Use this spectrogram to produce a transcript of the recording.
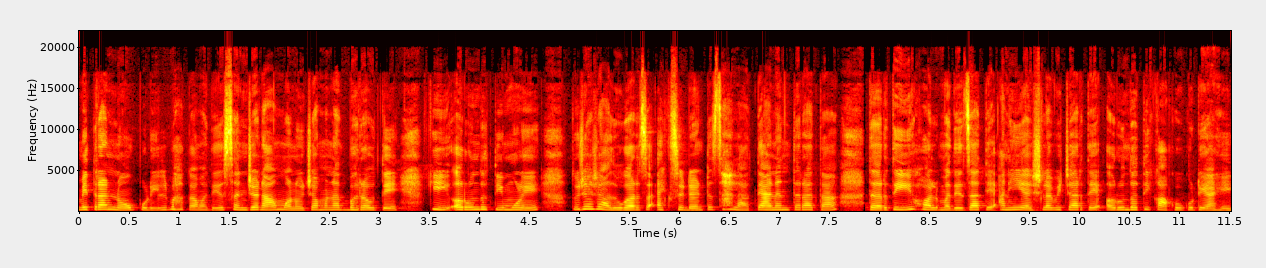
मित्रांनो पुढील भागामध्ये संजना मनूच्या मनात भरवते की अरुंधतीमुळे तुझ्या जादूगारचा ॲक्सिडेंट झाला. त्यानंतर आता तर ती हॉलमध्ये जाते आणि यशला विचारते अरुंधती काकू कुठे आहे?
